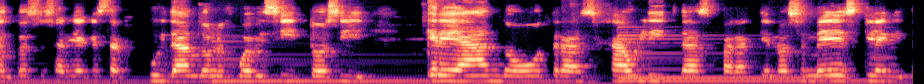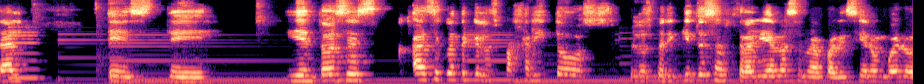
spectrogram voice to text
Entonces había que estar cuidando los huevecitos y creando otras jaulitas para que no se mezclen y tal. Este, y entonces hace cuenta que los pajaritos, los periquitos australianos se me aparecieron, bueno,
